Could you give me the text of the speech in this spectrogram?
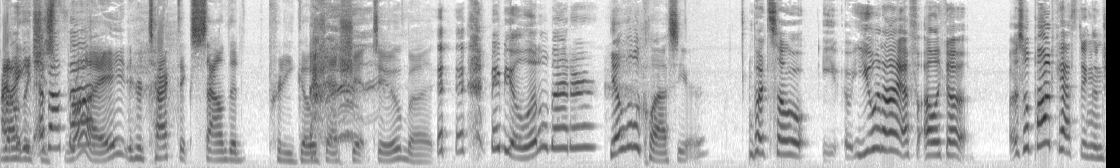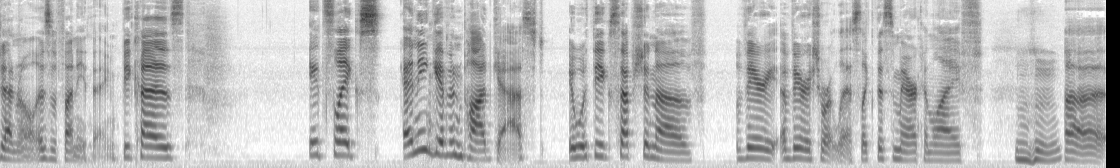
I don't think she's about that. right. Her tactics sounded pretty gauche ass shit too, but Maybe a little better. yeah, a little classier. But so y- you and I have uh, like a so podcasting in general is a funny thing because it's like any given podcast, it, with the exception of very a very short list like This American Life, uh,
